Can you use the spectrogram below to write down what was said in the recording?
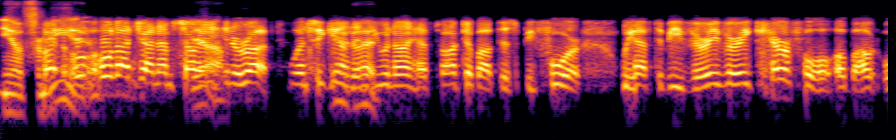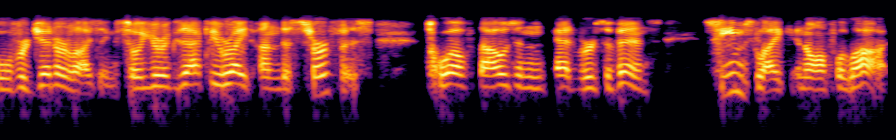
you know, for but me, hold on, John. I'm sorry yeah. to interrupt. Once again, and you and I have talked about this before. We have to be very, very careful about overgeneralizing. So you're exactly right. On the surface, 12,000 adverse events seems like an awful lot.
